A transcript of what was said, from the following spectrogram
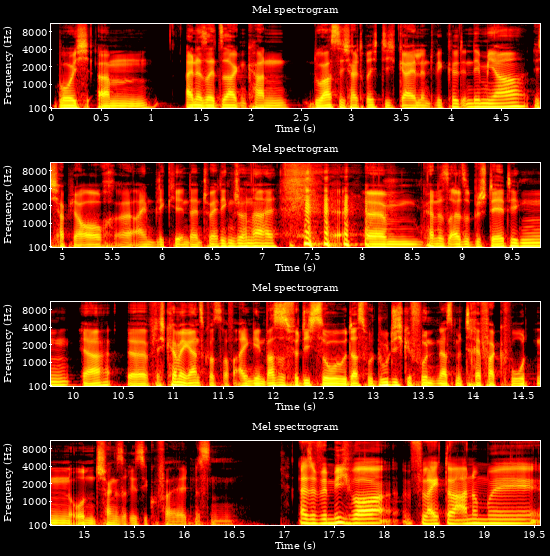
wo ich ähm, einerseits sagen kann, du hast dich halt richtig geil entwickelt in dem Jahr. Ich habe ja auch äh, Einblicke in dein Trading-Journal, äh, ähm, kann das also bestätigen. Ja, äh, vielleicht können wir ganz kurz darauf eingehen. Was ist für dich so das, wo du dich gefunden hast mit Trefferquoten und Chance-Risiko-Verhältnissen? Also für mich war vielleicht da auch nochmal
